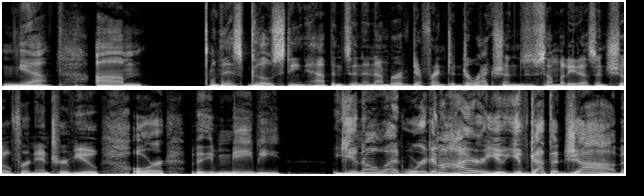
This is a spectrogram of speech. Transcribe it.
Yeah. Um, this ghosting happens in a number of different directions. Somebody doesn't show for an interview, or maybe, you know what, we're going to hire you. You've got the job.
